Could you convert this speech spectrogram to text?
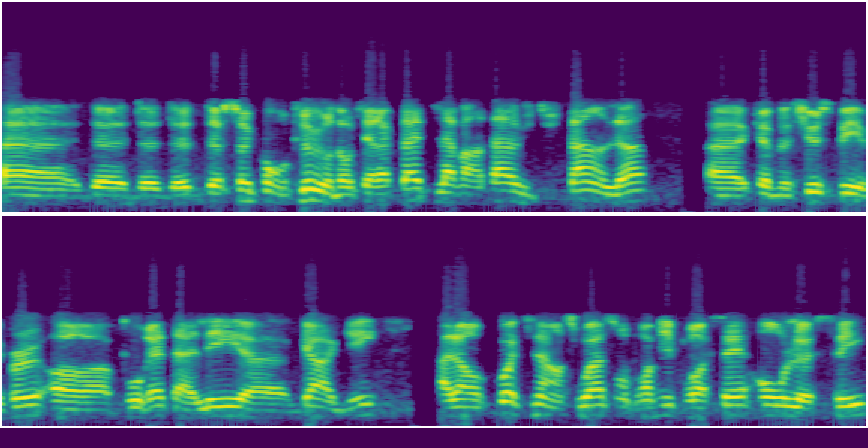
euh, de, de, de, se conclure. Donc, il y aurait peut-être l'avantage du temps là euh, que M. Spavor pourrait aller euh, gagner. Alors, quoi qu'il en soit, son premier procès, on le sait,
